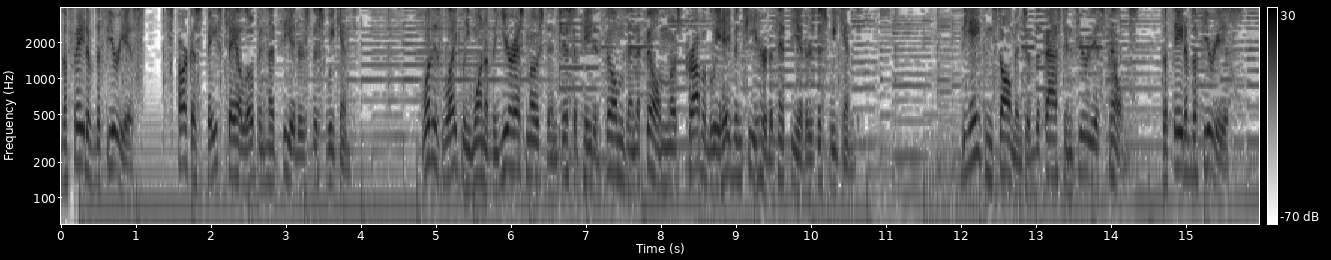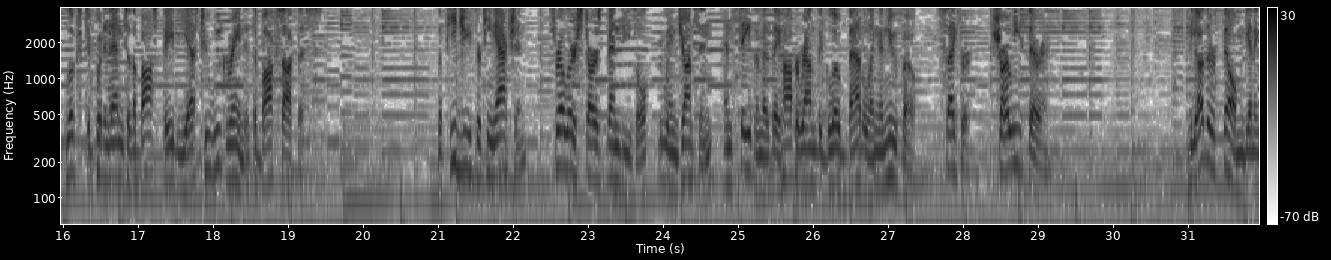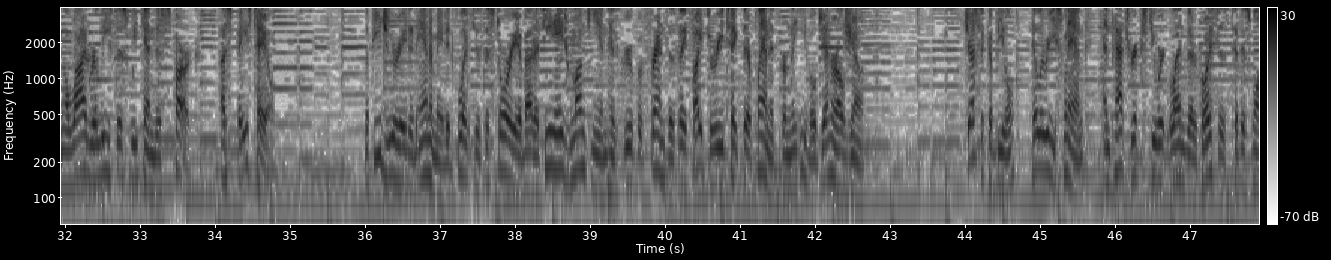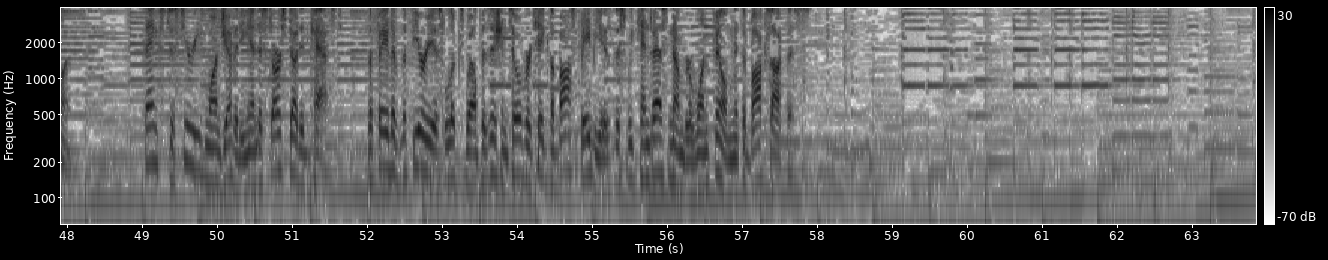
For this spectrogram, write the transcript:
The Fate of the Furious, Spark a Space Tail opened at theaters this weekend. What is likely one of the year's most anticipated films and a film most probably haven't heard of hit theaters this weekend. The eighth installment of the Fast and Furious films, The Fate of the Furious, looks to put an end to the Boss Baby's two-week reign at the box office. The PG-13 action, thriller stars Vin Diesel, Dwayne Johnson, and Statham as they hop around the globe battling a new foe, Cipher, Charlize Theron. The other film getting a wide release this weekend is Spark, A Space Tail. The PG-rated animated flick is the story about a teenage monkey and his group of friends as they fight to retake their planet from the evil General Zhou. Jessica Biel, Hilary Swank, and Patrick Stewart lend their voices to this one. Thanks to series longevity and a star-studded cast, The Fate of the Furious looks well positioned to overtake The Boss Baby as this weekend's number one film at the box office.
